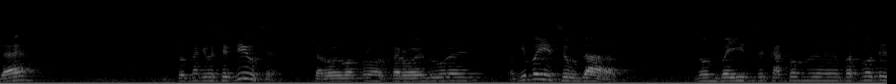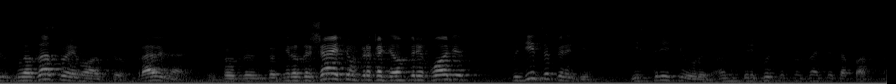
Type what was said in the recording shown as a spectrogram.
Да? Тот на него сердился. Второй вопрос, второй уровень. Он не боится ударов, но он боится, как он э, посмотрит в глаза своему отцу, правильно? Тот, тот не разрешает ему переходить, он переходит, стыдится перед ним. Есть третий уровень, он не переходит, потому что он знает, что это опасно.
